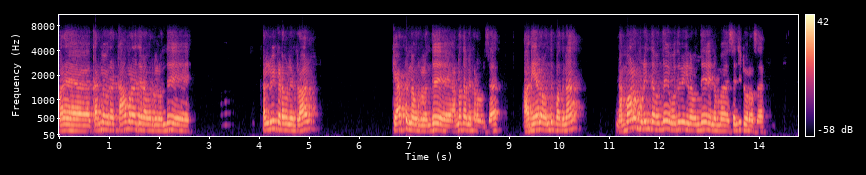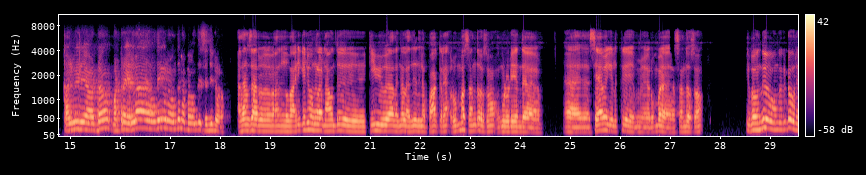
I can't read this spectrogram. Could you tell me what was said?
அஹ், கர்ம வீரர் காமராஜர் அவர்கள் வந்து கல்வி கடவுள் என்றால் கேப்டன் அவர்கள் வந்து அன்னதான கடவுள் சார். ஆகையால வந்து பாத்தீங்கன்னா நம்மால முடிந்த வந்து உதவிகளை வந்து நம்ம செஞ்சுட்டு வரோம் சார். கல்வியிலேயாகட்டும் மற்ற எல்லா உதவிகளும் வந்து நம்ம வந்து செஞ்சுட்டு வரோம். அதான் சார் அது அடிக்கடி உங்களை நான் வந்து டிவி விவாதங்கள் அது இதில் பார்க்குறேன் ரொம்ப சந்தோஷம். உங்களுடைய இந்த சேவைகளுக்கு ரொம்ப சந்தோஷம். இப்போ வந்து உங்ககிட்ட ஒரு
